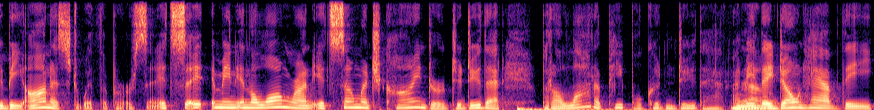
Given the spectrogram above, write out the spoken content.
to be honest with the person. It's I mean in the long run it's so much kinder to do that, but a lot of people couldn't do that. I no. mean they don't have the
